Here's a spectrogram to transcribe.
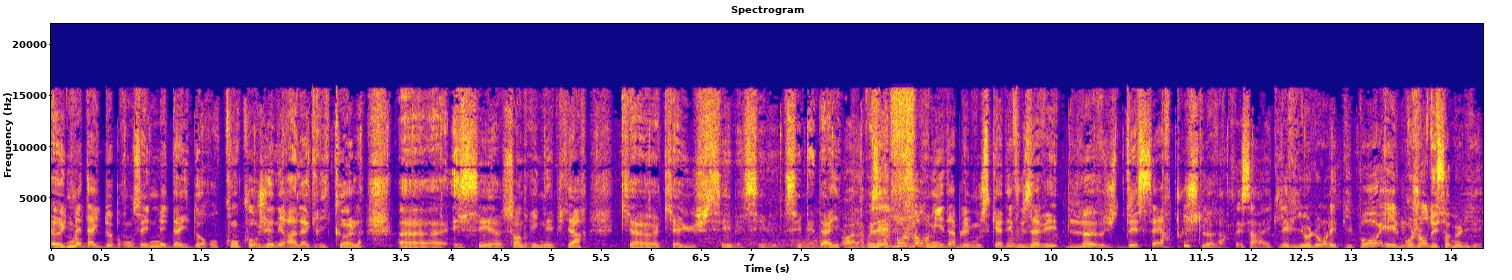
euh, une médaille de bronze et une médaille d'or au concours général agricole. Euh, et c'est euh, Sandrine Épiard qui a, qui a eu ces, ces, ces médailles. Voilà, vous avez Un bonjour. formidable muscadet. Vous avez le dessert plus le vin. C'est ça, avec les violons, les pipeaux et le bonjour du sommelier.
